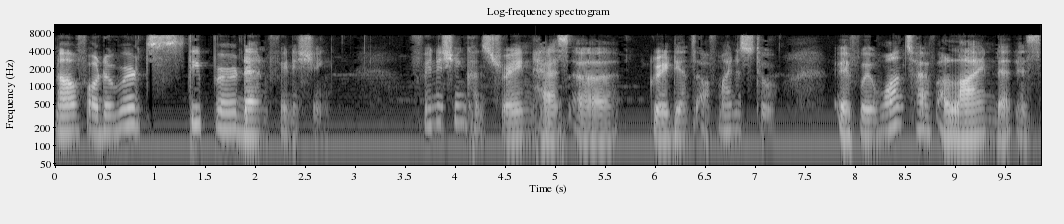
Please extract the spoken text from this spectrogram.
Now for the word steeper than finishing, finishing constraint has a gradient of minus 2. If we want to have a line that is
